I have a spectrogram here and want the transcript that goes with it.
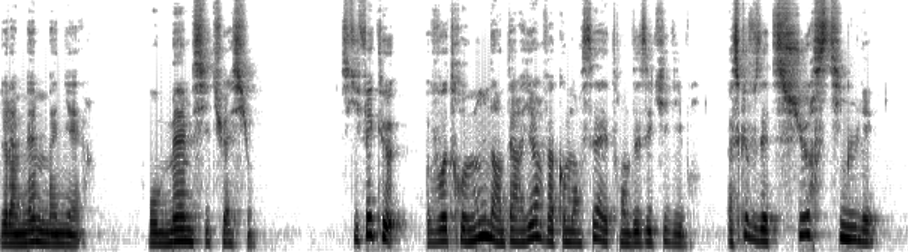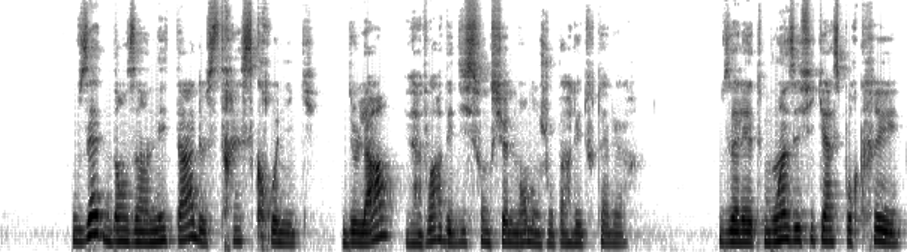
de la même manière, aux mêmes situations. Ce qui fait que votre monde intérieur va commencer à être en déséquilibre, parce que vous êtes surstimulé. Vous êtes dans un état de stress chronique. De là, il va y avoir des dysfonctionnements dont je vous parlais tout à l'heure. Vous allez être moins efficace pour créer,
